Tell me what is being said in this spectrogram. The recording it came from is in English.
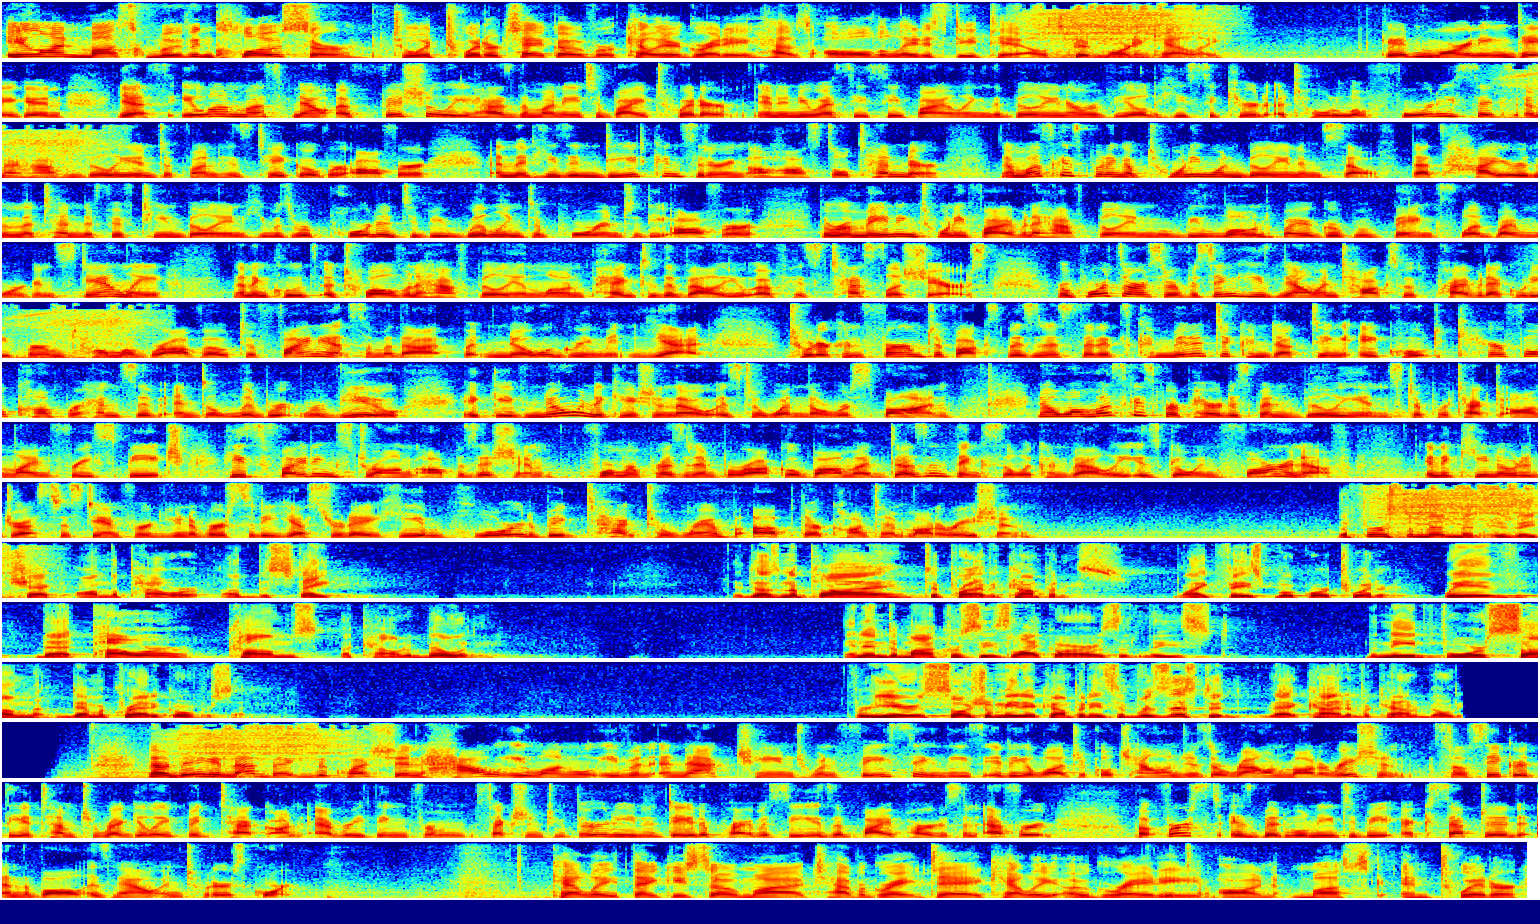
Elon Musk moving closer to a Twitter takeover. Kelly O'Grady has all the latest details. Good morning, Kelly. Good morning, Dagen. Yes, Elon Musk now officially has the money to buy Twitter. In a new SEC filing, the billionaire revealed he secured a total of 46.5 billion to fund his takeover offer, and that he's indeed considering a hostile tender. Now, Musk is putting up 21 billion himself. That's higher than the 10 to 15 billion he was reported to be willing to pour into the offer. The remaining 25.5 billion will be loaned by a group of banks led by Morgan Stanley. That includes a 12.5 billion loan pegged to the value of his Tesla shares. Reports are surfacing he's now in talks with private equity firm Thoma Bravo to finance some of that, but no agreement yet. Twitter confirmed to Fox Business that it's committed to conducting a quote careful, comprehensive, and deliberate review. It gave no indication, though, as to when they'll respond. Now, while Musk is prepared to spend billions to protect online free speech, he's fighting strong opposition. Former President Barack Obama doesn't think Silicon Valley is going far enough. In a keynote address to Stanford University yesterday, he implored big tech to ramp up their content moderation. The First Amendment is a check on the power of the state. It doesn't apply to private companies like Facebook or Twitter. With that power comes accountability. And in democracies like ours, at least, the need for some democratic oversight. For years, social media companies have resisted that kind of accountability. Now, Dagen, that begs the question how Elon will even enact change when facing these ideological challenges around moderation. It's no secret the attempt to regulate big tech on everything from Section 230 to data privacy is a bipartisan effort. But first, his bid will need to be accepted, and the ball is now in Twitter's court. Kelly, thank you so much. Have a great day. Kelly O'Grady on Musk and Twitter.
